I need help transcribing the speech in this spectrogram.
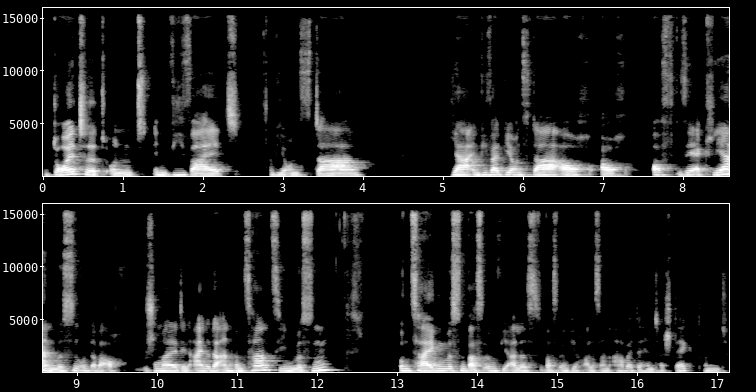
bedeutet und inwieweit wir uns da, ja, inwieweit wir uns da auch, auch oft sehr erklären müssen und aber auch schon mal den ein oder anderen Zahn ziehen müssen und zeigen müssen, was irgendwie alles, was irgendwie auch alles an Arbeit dahinter steckt. Und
